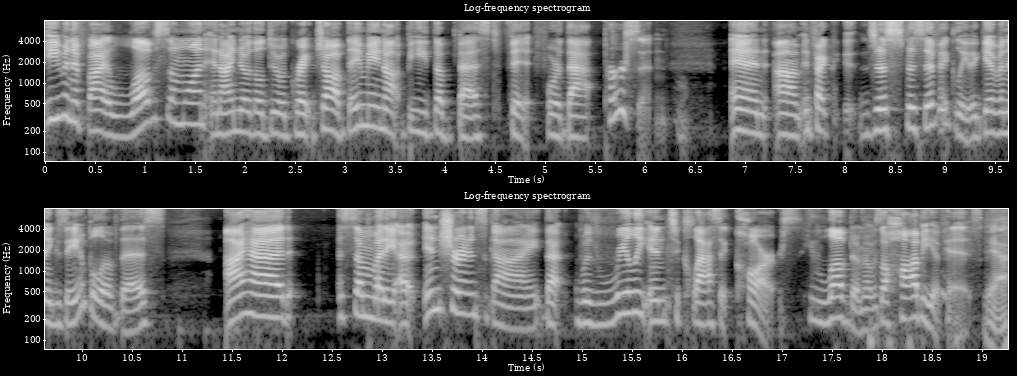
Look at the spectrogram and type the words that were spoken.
even if I love someone and I know they'll do a great job, they may not be the best fit for that person. And um, in fact, just specifically to give an example of this, I had somebody, an insurance guy that was really into classic cars. He loved them. It was a hobby of his. Yeah.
